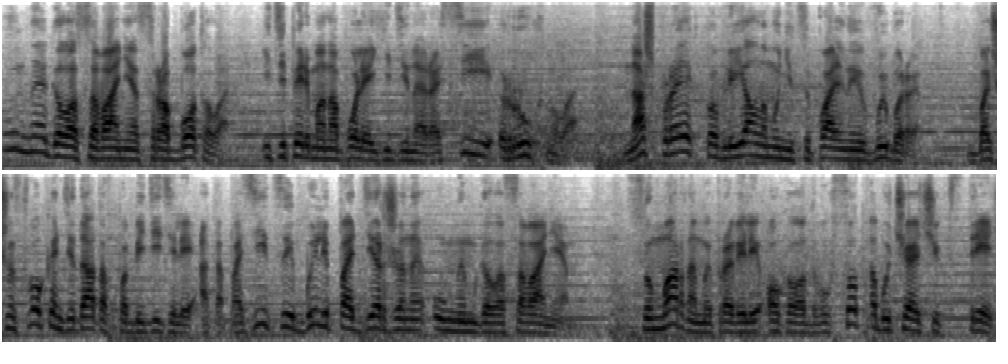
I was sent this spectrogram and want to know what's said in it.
Умное голосование сработало, и теперь монополия «Единой России» рухнула. Наш проект повлиял на муниципальные выборы. Большинство кандидатов-победителей от оппозиции были поддержаны умным голосованием. Суммарно мы провели около 200 обучающих встреч,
